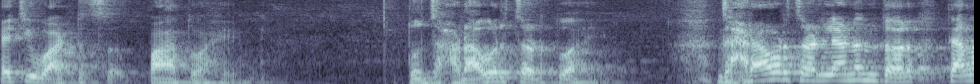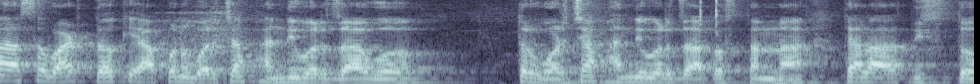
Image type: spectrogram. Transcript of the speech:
याची वाटच पाहतो आहे. तो झाडावर चढतो आहे. झाडावर चढल्यानंतर त्याला असं वाटतं की आपण वरच्या फांदीवर जावं. तर वरच्या फांदीवर जात असताना त्याला दिसतं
